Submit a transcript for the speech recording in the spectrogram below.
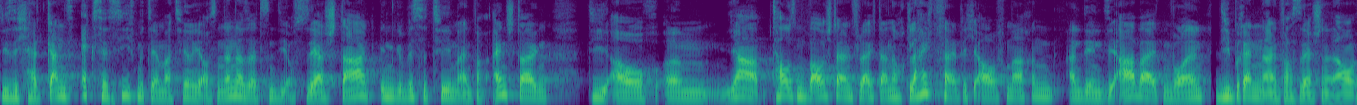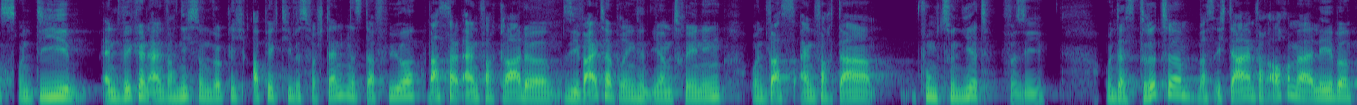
die sich halt ganz exzessiv mit der Materie auseinandersetzen, die auch sehr stark in gewisse Themen einfach einsteigen, die auch ähm, ja tausend Baustellen vielleicht dann noch gleichzeitig aufmachen, an denen sie arbeiten wollen, die brennen einfach sehr schnell aus und die entwickeln einfach nicht so ein wirklich objektives Verständnis dafür, was halt einfach gerade sie weiterbringt in ihrem Training und was einfach da funktioniert für sie. Und das Dritte, was ich da einfach auch immer erlebe,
